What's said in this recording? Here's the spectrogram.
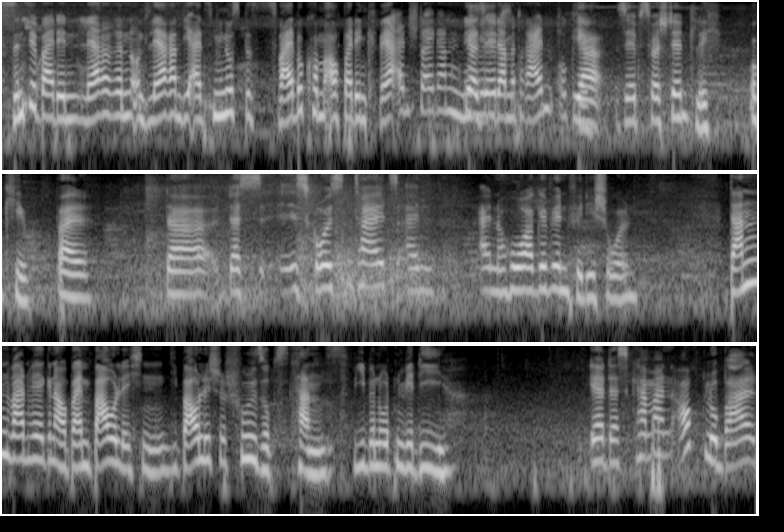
Sind wir bei den Lehrerinnen und Lehrern, die 1 minus bis 2 bekommen, auch bei den Quereinsteigern? Nehmen ja, wir die da mit rein? Okay. Ja, selbstverständlich. Okay. Weil da, das ist größtenteils ein ein hoher Gewinn für die Schulen. Dann waren wir genau beim Baulichen, die bauliche Schulsubstanz. Wie benoten wir die? Ja, das kann man auch global.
